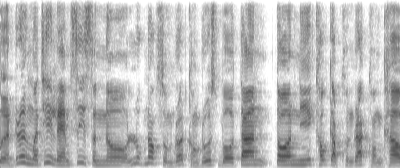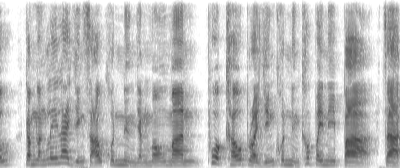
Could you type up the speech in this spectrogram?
เปิดเรื่องมาที่แรมซี่สโนลูกนอกสมรสของรูสโบตัน ตอนนี้เขากับคนรักของเขากำลังไล่ล่าหญิงสาวคนหนึ่งอย่างเมามัน พวกเขาปล่อยหญิงคนหนึ่งเข้าไปในป่า จาก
